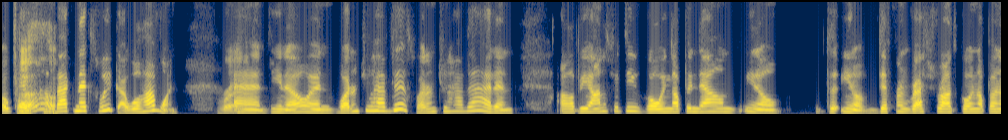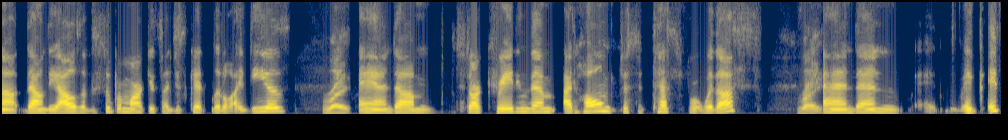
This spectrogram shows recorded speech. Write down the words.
Okay, Ah. come back next week. I will have one right. and you know and why don't you have this why don't you have that and i'll be honest with you going up and down you know the, you know different restaurants going up and out, down the aisles of the supermarkets i just get little ideas right. and um, start creating them at home just to test for, with us Right. and then it, it, it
